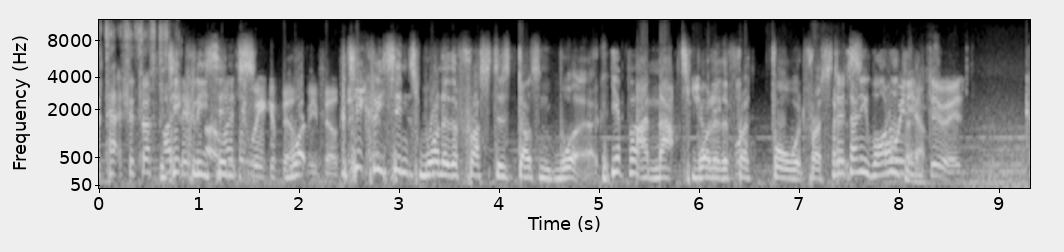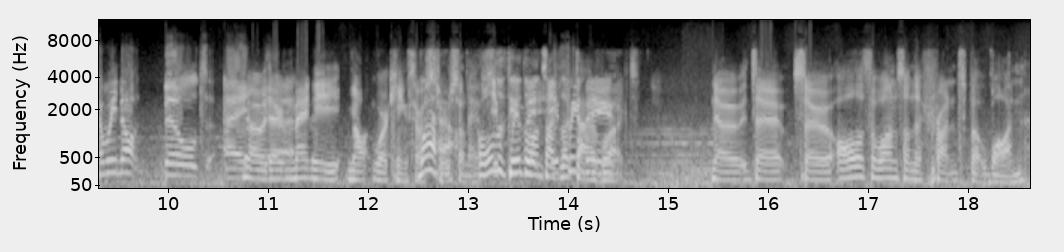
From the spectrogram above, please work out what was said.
Attach the thrusters. Particularly think since we could build- what- rebuild this particularly since one of the thrusters doesn't work. Yeah, but- and that's one of the fr- forward thrusters. But it's only one What of we them. need to do is, can we not build a? No, there uh, are many not working Well, thrusters on it. all If of the we other mo- ones I've if looked we at have move- worked. No, the so all of the ones on the front but one.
